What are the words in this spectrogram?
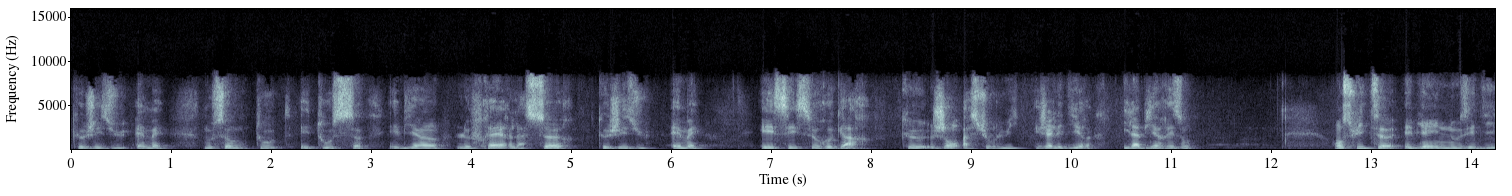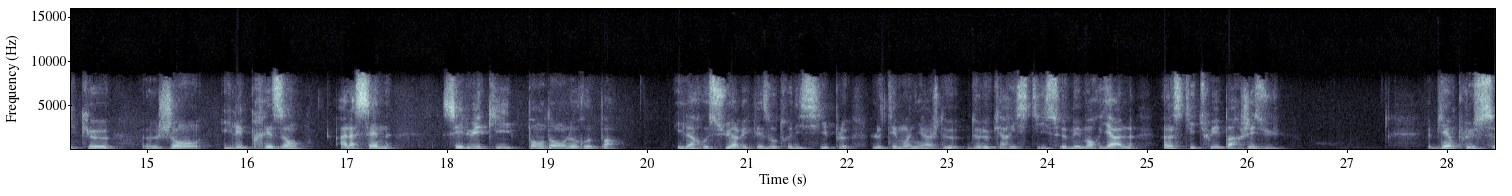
que Jésus aimait. Nous sommes toutes et tous, eh bien, le frère, la sœur Jésus aimait. Et c'est ce regard que Jean a sur lui. Et j'allais dire, il a bien raison. Ensuite, eh bien, il nous est dit que euh, Jean, il est présent à la scène. C'est lui qui, pendant le repas, il a reçu avec les autres disciples le témoignage de, de l'Eucharistie, ce mémorial institué par Jésus Bien plus,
